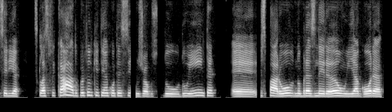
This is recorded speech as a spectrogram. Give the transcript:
seria desclassificado por tudo que tem acontecido nos jogos do, do Inter é, disparou no Brasileirão e agora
